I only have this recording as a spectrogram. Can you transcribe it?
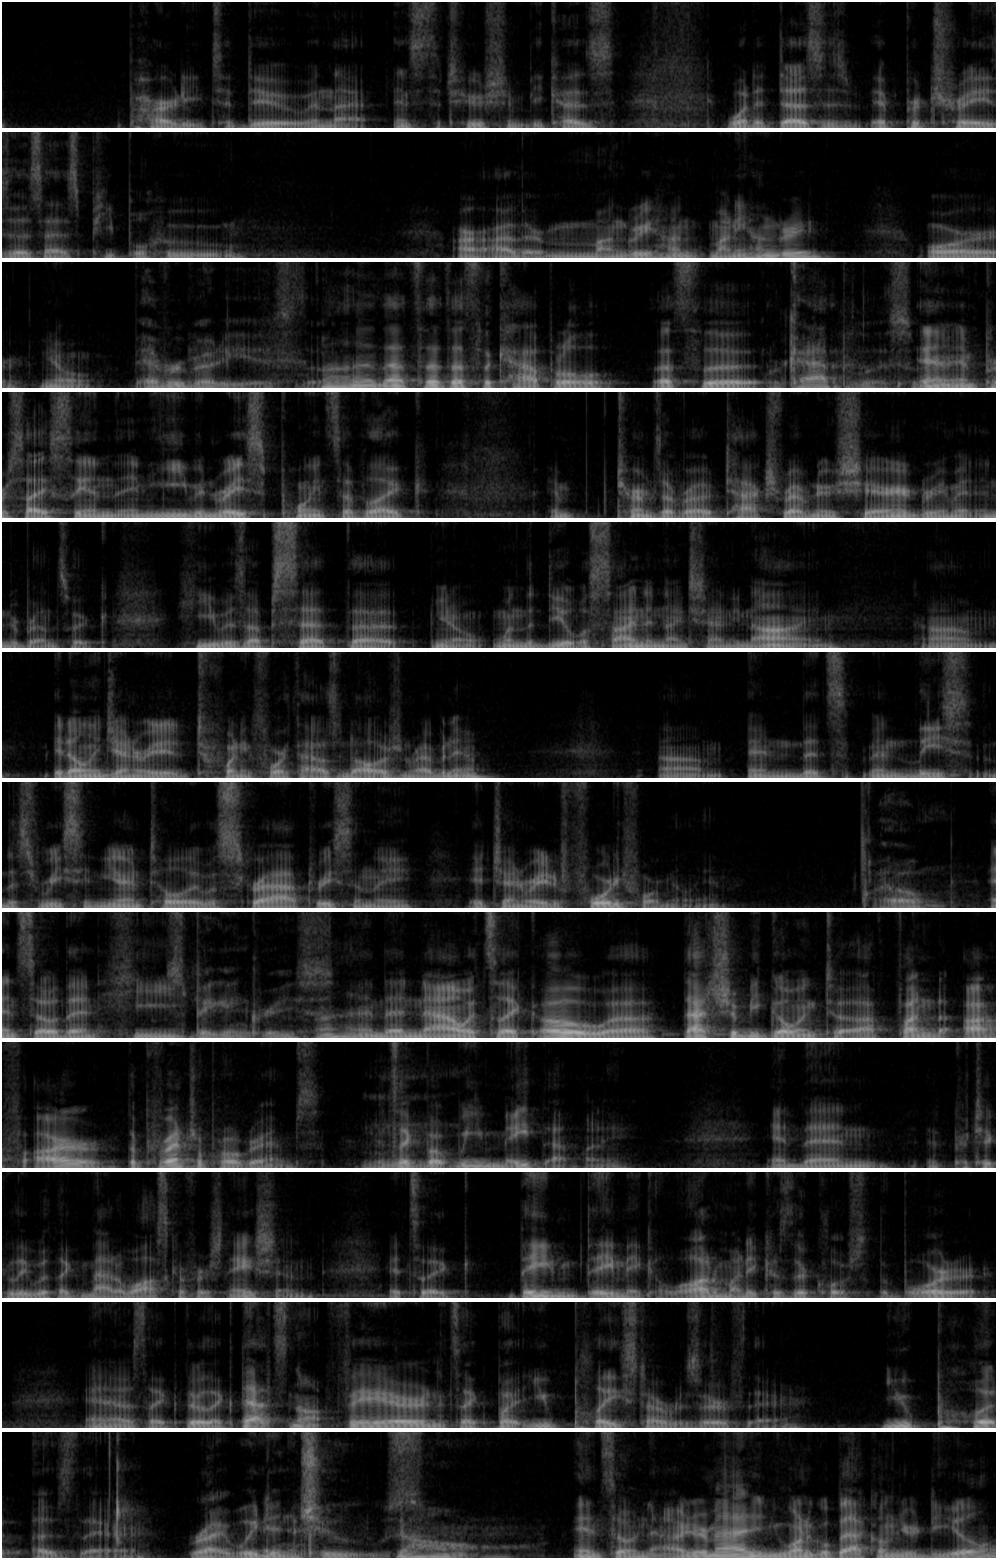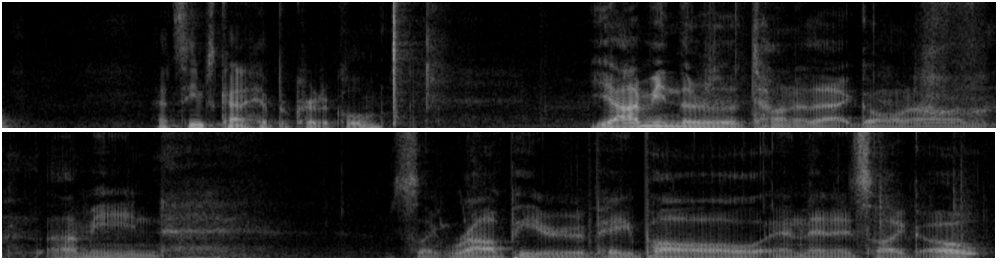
party to do in that institution because what it does is it portrays us as people who are either hungry, hung- money hungry, or you know Everybody is well, that's that, that's the capital. That's the We're capitalists, and, and precisely, and, and he even raised points of like, in terms of a tax revenue sharing agreement in New Brunswick, he was upset that you know when the deal was signed in 1999, um, it only generated twenty four thousand dollars in revenue, um, and that's at least this recent year until it was scrapped recently, it generated forty four million. oh, And so then he it's a big increase. uh, and then now it's like, oh, uh, that should be going to uh, fund off our the provincial programs. It's like, Mm. but we made that money, and then particularly with like Madawaska First Nation, it's like they they make a lot of money because they're close to the border, and I was like, they're like that's not fair, and it's like, but you placed our reserve there, you put us there, Right. We didn't choose. no, and so now you're mad and you want to go back on your deal. That seems kind of hypocritical. Yeah, I mean, there's a ton of that going on. I mean, it's like rob Peter to pay Paul, and then it's like, oh,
